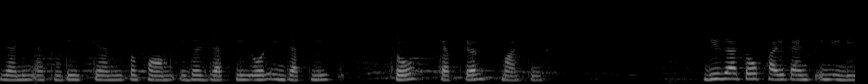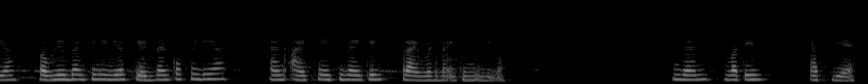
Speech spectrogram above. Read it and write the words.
Lending activities can be performed either directly or indirectly through capital market. These are top five banks in India. Public Bank in India, State Bank of India, and ICICI Bank is private bank in India. Then what is SBI?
